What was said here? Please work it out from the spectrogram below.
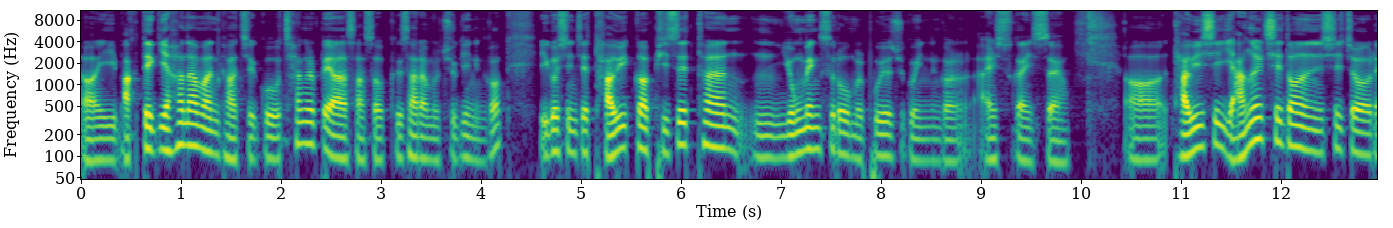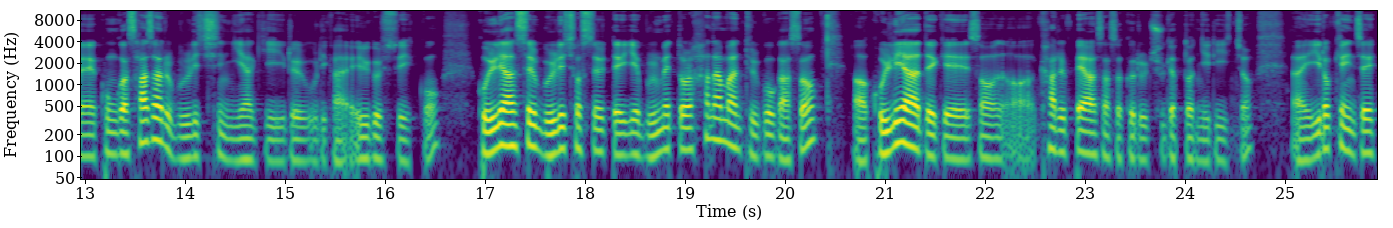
어, 이 막대기 하나만 가지고 창을 빼앗아서 그 사람을 죽이는 것 이것 이 이제 다윗과 비슷한 음, 용맹스러움을 보여주고 있는 걸 알 수가 있어요. 어, 다윗이 양을 치던 시절에 공과 사자를 물리친 이야기를 우리가 읽을 수 있고 골리앗을 물리쳤을 때에 물맷돌 하나만 들고 가서 어, 골리앗에게서 어, 칼을 빼앗아서 그를 죽였던 일이 있죠. 아, 이렇게 이제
